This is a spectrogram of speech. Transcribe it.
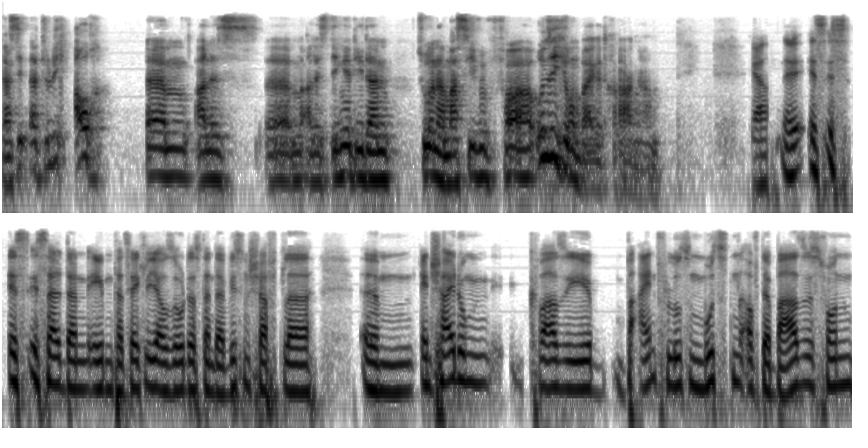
Das sind natürlich auch ähm, alles, ähm, alles Dinge, die dann zu einer massiven Verunsicherung beigetragen haben. Ja, äh, es ist, es ist halt dann eben tatsächlich auch so, dass dann der Wissenschaftler ähm, Entscheidungen quasi beeinflussen mussten auf der Basis von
